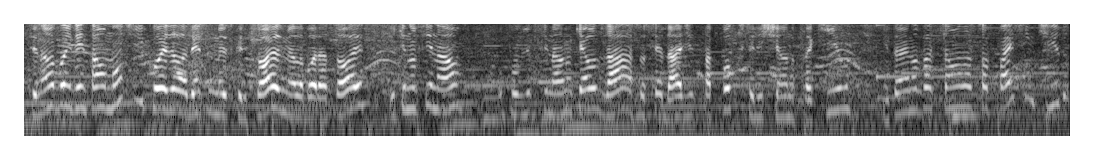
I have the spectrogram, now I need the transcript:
Senão eu vou inventar um monte de coisa lá dentro do meu escritório, do meu laboratório, e que no final o público final não quer usar, a sociedade está pouco se lixando para aquilo. Então a inovação ela só faz sentido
